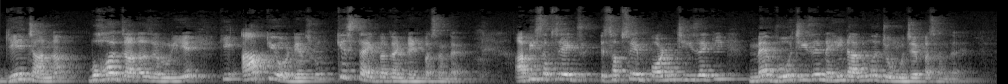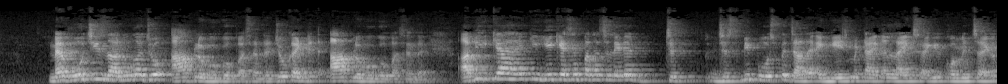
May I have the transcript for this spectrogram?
ये जानना बहुत ज़्यादा ज़रूरी है कि आपकी ऑडियंस को किस टाइप का कंटेंट पसंद है। अभी सबसे सबसे इंपॉर्टेंट चीज़ है कि मैं वो चीज़ें नहीं डालूँगा जो मुझे पसंद है। मैं वो चीज़ डालूँगा जो आप लोगों को पसंद है जो कंटेंट आप लोगों को पसंद है। अभी क्या है कि ये कैसे पता चलेगा? जि, जिस भी पोस्ट पे ज़्यादा एंगेजमेंट आएगा लाइक्स आएँगे कमेंट्स आएगा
